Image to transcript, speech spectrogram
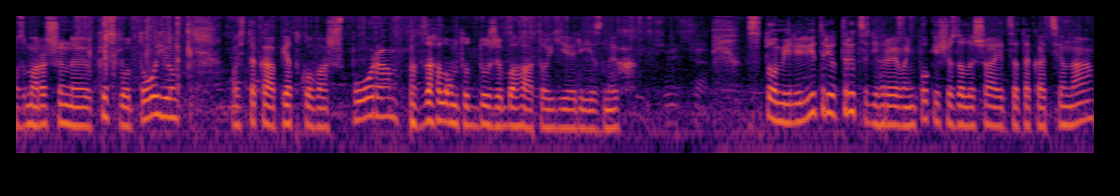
з морошиною кислотою. Ось така п'яткова шпора. Загалом тут дуже багато є різних. 100 мл 30 гривень, поки що залишається така ціна.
